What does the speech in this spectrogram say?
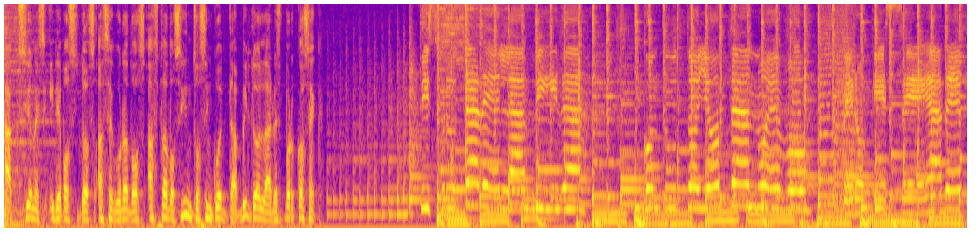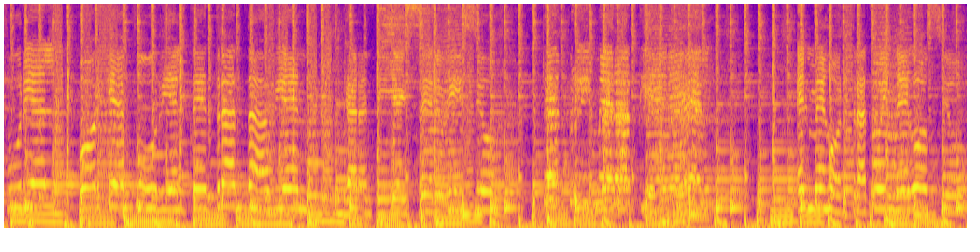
Acciones y depósitos asegurados hasta 250 mil dólares por COSEC. Disfruta de la vida con tu Toyota nuevo, pero que sea de Furiel, porque Furiel te trata bien. Garantía y servicio de primera tiene él. El mejor trato y negocio,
